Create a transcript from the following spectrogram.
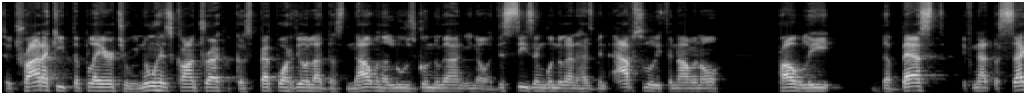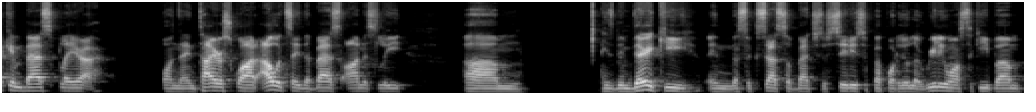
to try to keep the player to renew his contract because Pep Guardiola does not want to lose Gundogan. You know, this season Gundogan has been absolutely phenomenal, probably the best, if not the second best player on the entire squad. I would say the best, honestly. Um, he's been very key in the success of Manchester City. So Pep Guardiola really wants to keep him.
